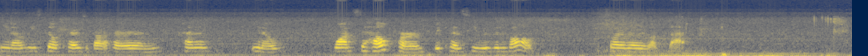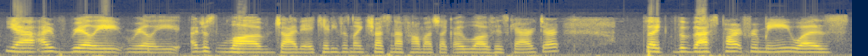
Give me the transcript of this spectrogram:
you know he still cares about her and kind of you know wants to help her because he was involved. So I really loved that Yeah, I really, really, I just love Johnny. I can't even like stress enough how much like I love his character. Like the best part for me was,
